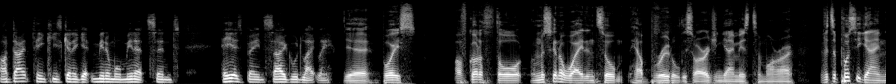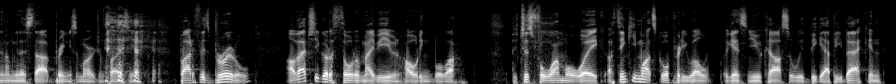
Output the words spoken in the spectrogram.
I don't think he's going to get minimal minutes, and he has been so good lately. Yeah, boys, I've got a thought. I'm just going to wait until how brutal this Origin game is tomorrow. If it's a pussy game, then I'm going to start bringing some Origin players in. but if it's brutal, I've actually got a thought of maybe even holding Buller. But just for one more week, I think he might score pretty well against Newcastle with Big Appy back. And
